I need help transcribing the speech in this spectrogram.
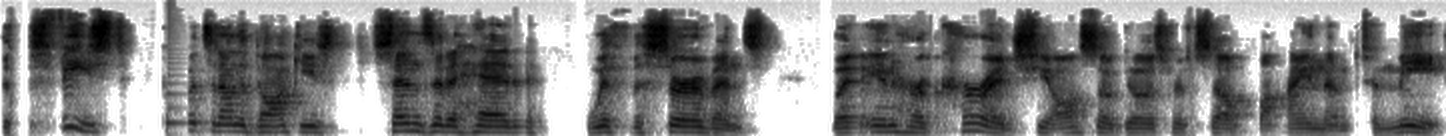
this feast, puts it on the donkeys, sends it ahead with the servants. But in her courage, she also goes herself behind them to meet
